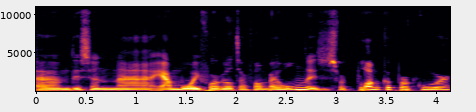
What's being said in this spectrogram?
Um, dus een uh, ja, mooi voorbeeld daarvan bij honden is een soort plankenparcours.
